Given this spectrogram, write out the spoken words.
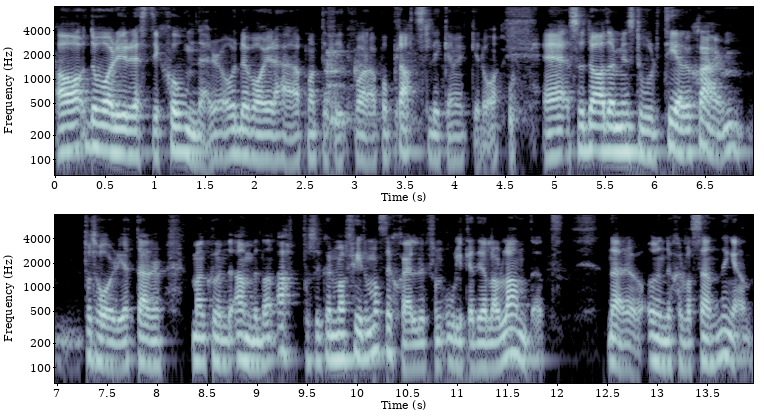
Ja, då var det ju restriktioner och det var ju det här att man inte fick vara på plats lika mycket då. Eh, så då hade de en stor tv-skärm på torget där man kunde använda en app och så kunde man filma sig själv från olika delar av landet när, under själva sändningen.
